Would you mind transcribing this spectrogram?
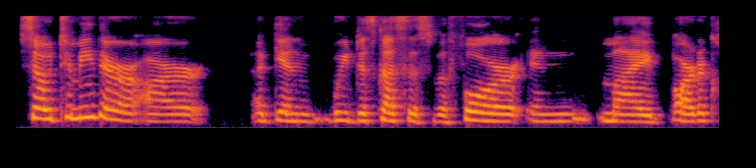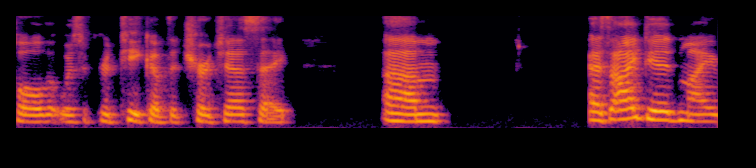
so to me, there are, again, we discussed this before in my article that was a critique of the church essay. Um, as I did my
